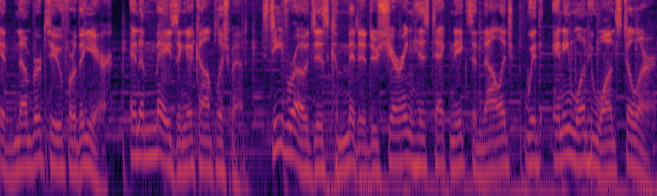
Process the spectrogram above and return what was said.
at number two for the year. An amazing accomplishment. Steve Rhodes is committed to sharing his techniques and knowledge with anyone who wants to learn,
